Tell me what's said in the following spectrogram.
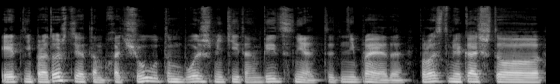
И это не про то, что я там хочу там больше, мне какие-то амбиции, нет, это не про это. Просто мне кажется, что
